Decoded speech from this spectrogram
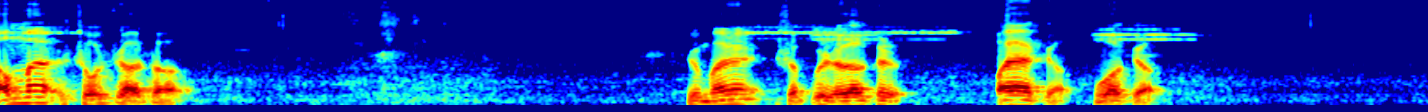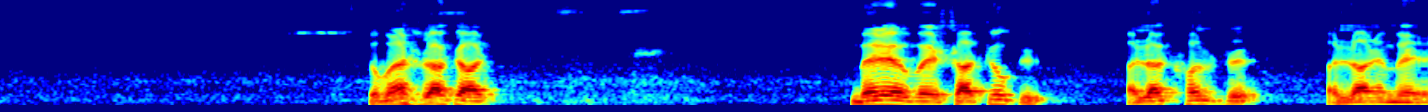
اب میں سوچ رہا تھا کہ میں نے سب کچھ لگا کر پایا کیا، ہوا کیا۔ تو میں نے سوچا کہ آج میرے میرے ساتھیوں کی اللہ کے فضل سے اللہ نے میرے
